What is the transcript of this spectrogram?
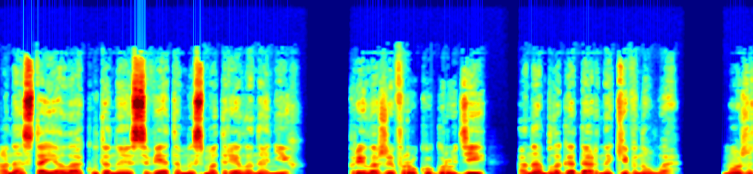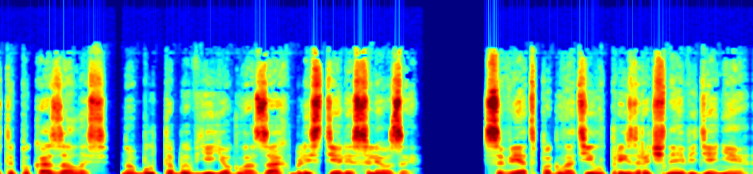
она стояла окутанная светом и смотрела на них. Приложив руку к груди, она благодарно кивнула. Может, и показалось, но будто бы в ее глазах блестели слезы. Свет поглотил призрачное видение,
